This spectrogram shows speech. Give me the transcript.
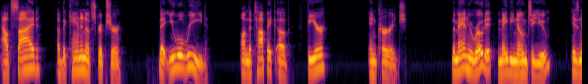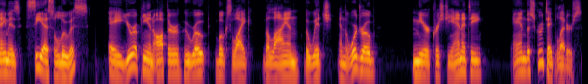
outside of the canon of Scripture that you will read on the topic of fear and courage. The man who wrote it may be known to you. His name is C.S. Lewis, a European author who wrote books like the Lion, the Witch, and the Wardrobe, Mere Christianity, and the Screwtape Letters.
